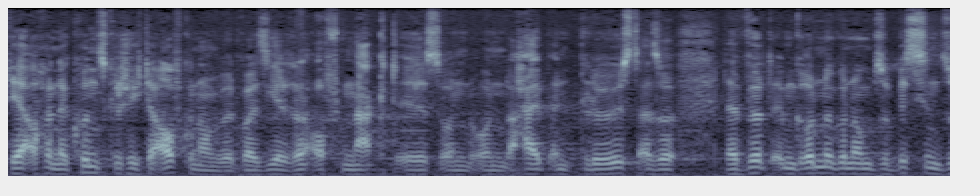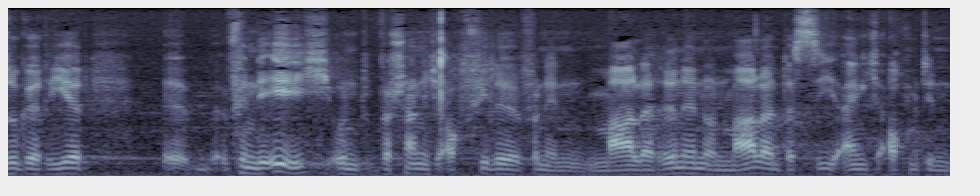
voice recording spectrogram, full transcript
der auch in der Kunstgeschichte aufgenommen wird, weil sie ja dann oft nackt ist und, und halb entblößt. Also da wird im Grunde genommen so ein bisschen suggeriert, äh, finde ich, und wahrscheinlich auch viele von den Malerinnen und Malern, dass sie eigentlich auch mit den,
